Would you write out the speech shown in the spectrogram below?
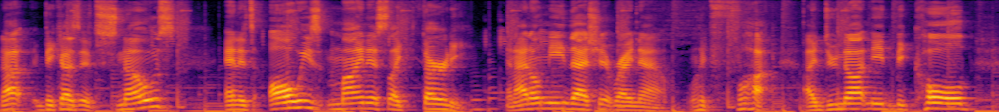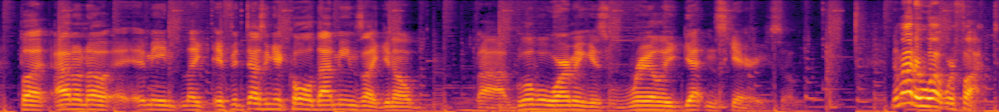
Not because it snows and it's always minus like 30. And I don't need that shit right now. Like, fuck. I do not need to be cold, but I don't know. I mean, like, if it doesn't get cold, that means, like, you know, uh, global warming is really getting scary. So, no matter what, we're fucked.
